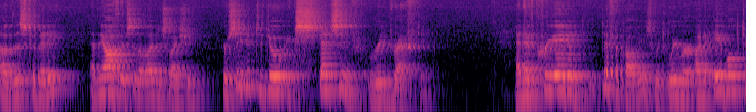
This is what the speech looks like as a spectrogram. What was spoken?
of this committee and the authors of the legislation, proceeded to do extensive redrafting and have created difficulties which we were unable to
